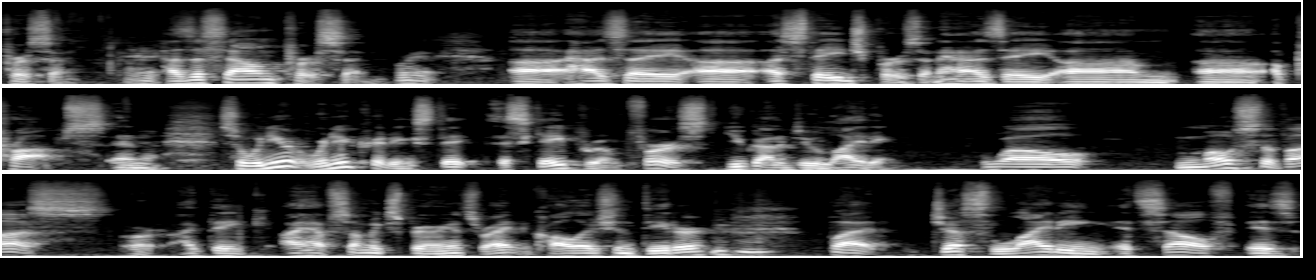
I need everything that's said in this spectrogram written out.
person, Right. has a sound person, Right. uh, has a uh, a stage person, has a um, uh, a props, and Yeah. so when you're when you're creating sta- escape room, first you got to do lighting. Well, most of us, or I think I have some experience, right, in college and theater, Mhm. but just lighting itself is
